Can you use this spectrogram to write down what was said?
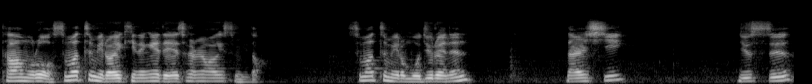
다음으로 스마트 미러의 기능에 대해 설명하겠습니다. 스마트 미러 모듈에는 날씨, 뉴스,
